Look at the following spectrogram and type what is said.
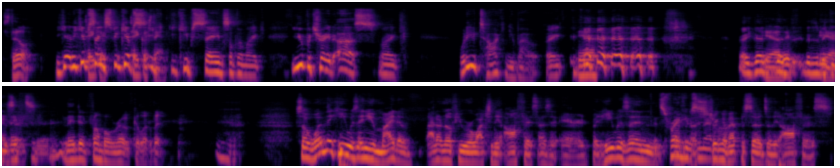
Still, Yeah, and he keeps Take saying a- he keeps he, stand. he keeps saying something like "You betrayed us." Like, what are you talking about? Like, Yeah. like that, Yeah, that, they- that doesn't make yeah, any sense. Yeah. they did fumble Roque a little bit. Yeah. So one thing he was in, you might have. I don't know if you were watching The Office as it aired, but he was in. That's right, A, he was a in string of episodes of The Office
